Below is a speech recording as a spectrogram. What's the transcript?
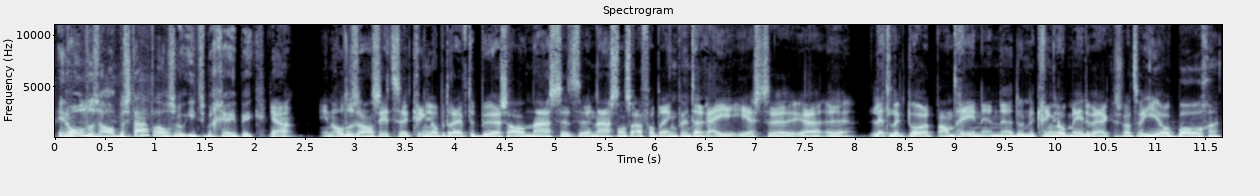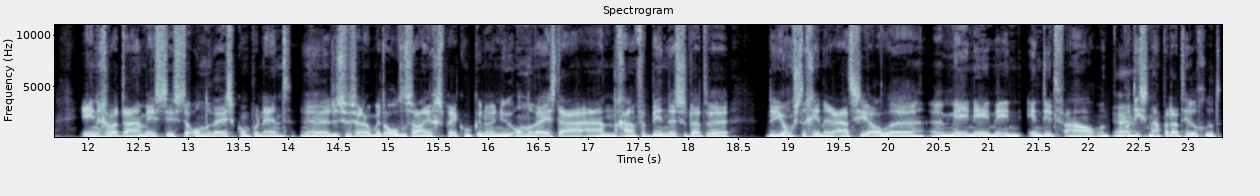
In Oldenzaal bestaat al zoiets, begreep ik. Ja, in Oldenzaal zit eh, kringloopbedrijf De Beurs al naast, het, eh, naast ons afvalbrengpunt. Daar rij je eerst ja, letterlijk door het pand heen en doen de kringloopmedewerkers wat we hier ook beogen. Het enige wat daar mist is de onderwijscomponent. Mhm. dus we zijn ook met Oldenzaal in gesprek. Hoe kunnen we nu onderwijs daaraan gaan verbinden, zodat we de jongste generatie al eh, eh, meenemen in, in dit verhaal? Want, Ja. want die snappen dat heel goed.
